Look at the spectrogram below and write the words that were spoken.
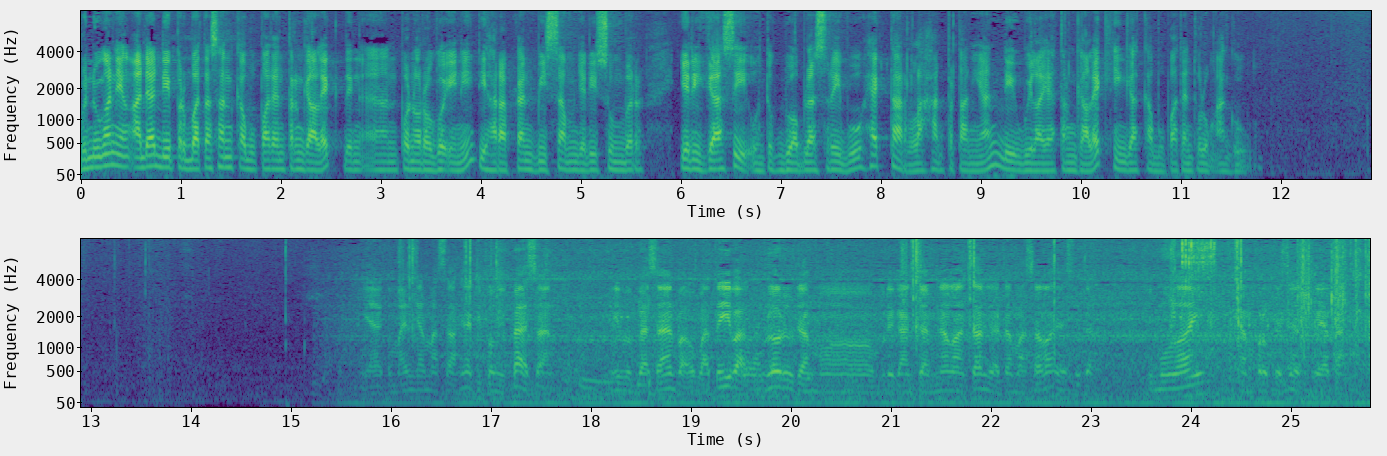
Bendungan yang ada di perbatasan Kabupaten Trenggalek dengan Ponorogo ini diharapkan bisa menjadi sumber irigasi untuk 12.000 hektar lahan pertanian di wilayah Trenggalek hingga Kabupaten Tulung Agung. Kemarin kan masalahnya di pembebasan. Ini pembebasan Pak Bupati, Pak Gubernur sudah memberikan jaminan lancar, nggak ada masalah ya sudah dimulai dan progresnya kelihatan.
